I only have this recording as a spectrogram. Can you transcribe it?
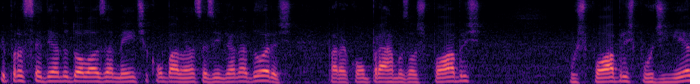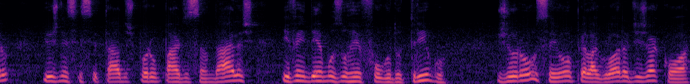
e procedendo dolosamente com balanças enganadoras, para comprarmos aos pobres, os pobres por dinheiro e os necessitados por um par de sandálias, e vendermos o refúgio do trigo? Jurou o Senhor pela glória de Jacó,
